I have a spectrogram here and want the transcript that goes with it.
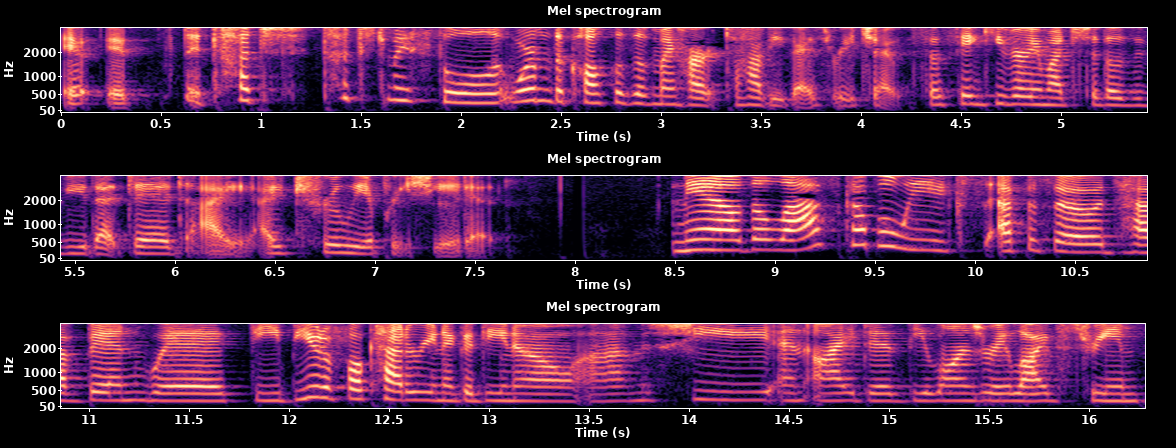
it it it touched touched my soul. It warmed the cockles of my heart to have you guys reach out. So thank you very much to those of you that did. I I truly appreciate it. Now, the last couple weeks episodes have been with the beautiful Katerina Godino. Um, she and I did the lingerie live stream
